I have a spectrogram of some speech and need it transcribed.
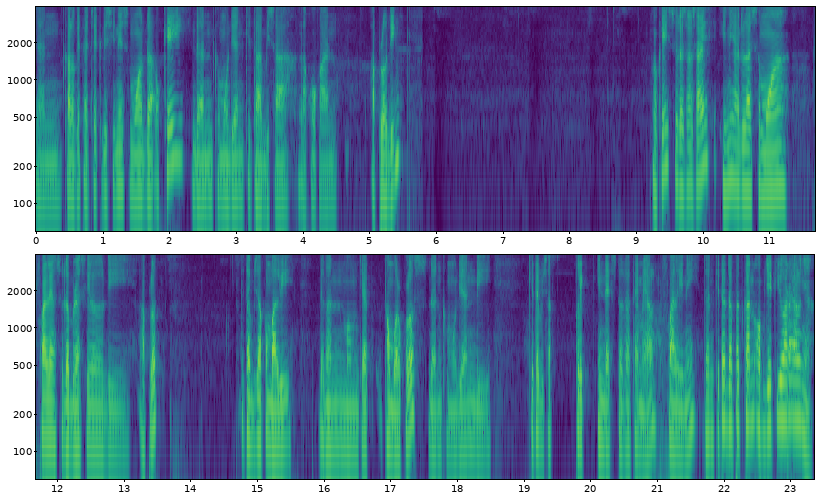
Dan kalau kita cek di sini semua udah oke okay, dan kemudian kita bisa lakukan uploading. Oke, okay, sudah selesai. Ini adalah semua file yang sudah berhasil di-upload. Kita bisa kembali dengan memencet tombol close dan kemudian di kita bisa klik index.html file ini dan kita dapatkan objek URL-nya.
